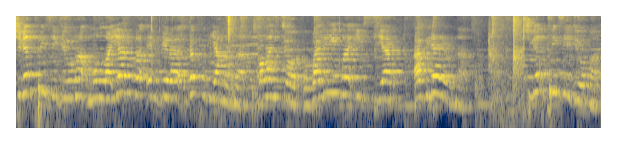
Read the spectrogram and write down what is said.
член президиума Муллаярова Эльвира Гакульяновна, волонтер Валиева Ивсияр Агляевна, член президиума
